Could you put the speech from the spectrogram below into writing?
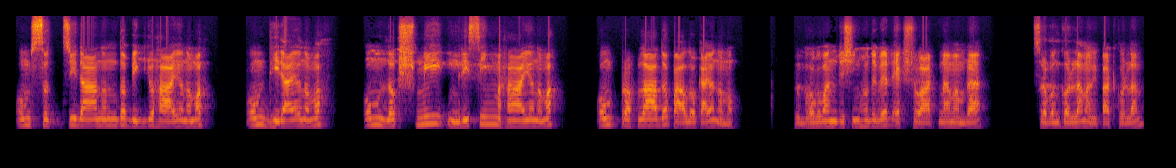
ओम सच्चिदानन्द विग्रहाय नमः ওম ধীরায় নমঃ। ওম লক্ষ্মী নৃসিংহায় নমঃ। ওম প্রহ্লাদ পালকায় নম। তো ভগবান নৃসিংহদেবের একশো আট নাম আমরা শ্রবণ করলাম, আমি পাঠ করলাম।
